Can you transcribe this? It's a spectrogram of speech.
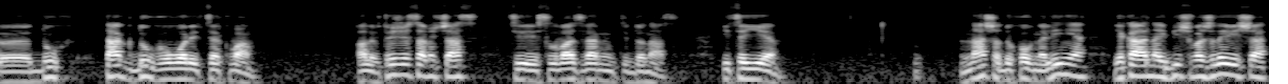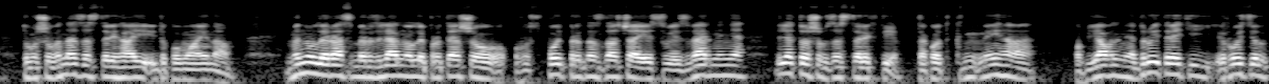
е, Дух, так Дух говорить церквам. Але в той же самий час ці слова звернуті до нас. І це є наша духовна лінія, яка найбільш важливіша, тому що вона застерігає і допомагає нам. Минулий раз ми розглянули про те, що Господь предназначає своє звернення для того, щоб застерегти. Так от книга об'явлення, другий, третій розділ,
